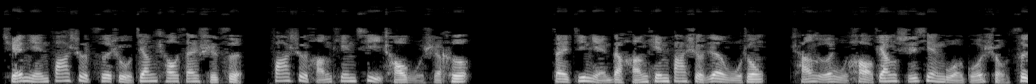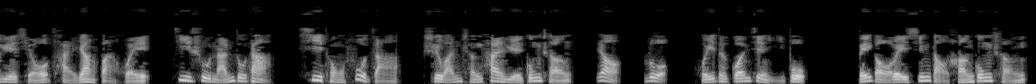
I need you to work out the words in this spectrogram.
全年发射次数将超三十次，发射航天器超五十颗。在今年的航天发射任务中，嫦娥五号将实现我国首次月球采样返回，技术难度大，系统复杂，是完成探月工程绕落回的关键一步。北斗卫星导航工程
